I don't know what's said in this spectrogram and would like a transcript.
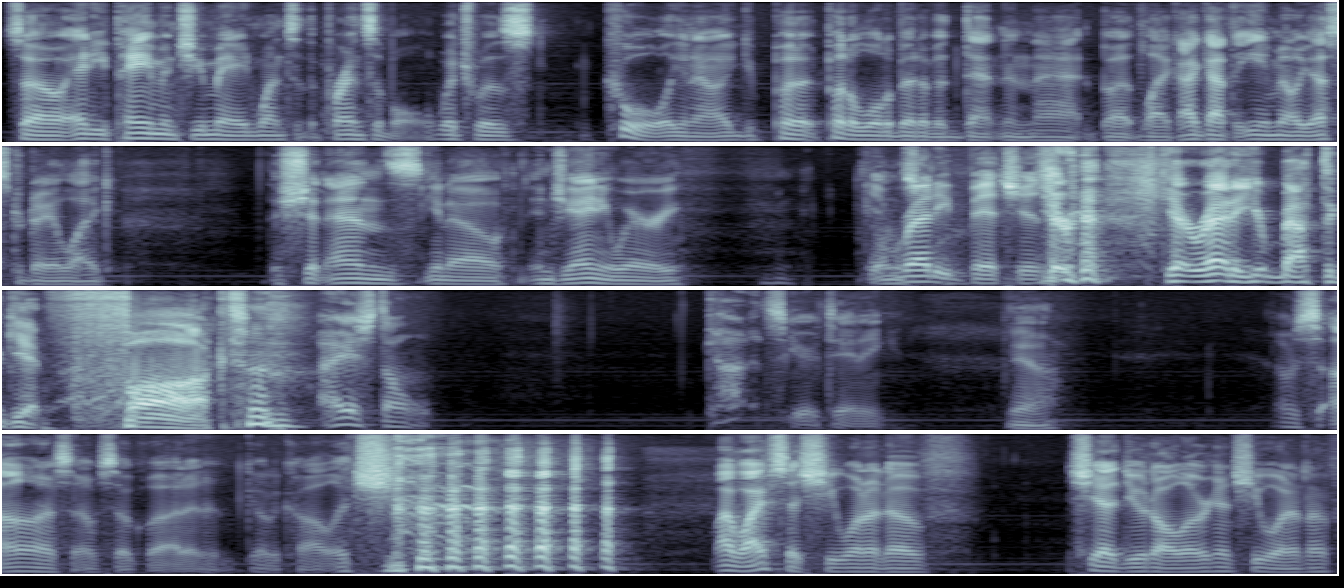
So any payments you made went to the principal, which was cool. You know, you put put a little bit of a dent in that. But like I got the email yesterday, like the shit ends, you know, in January. Get ready, bitches. get ready, you're about to get fucked. I just don't God, it's irritating. yeah. I'm so, honestly, I'm so glad I didn't go to college. My wife said she wanted to have, she had to do it all over again. She wouldn't have.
